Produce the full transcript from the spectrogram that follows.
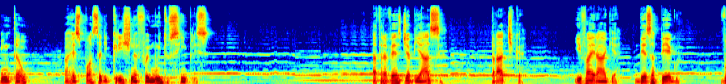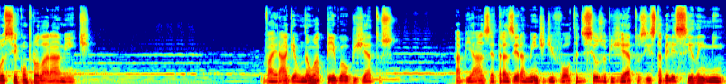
Então, a resposta de Krishna foi muito simples. Através de Abhyasa, prática, e Vairagya, desapego, você controlará a mente. Vairagya é o não apego a objetos. Abhyasa é trazer a mente de volta de seus objetos e estabelecê-la em mim.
